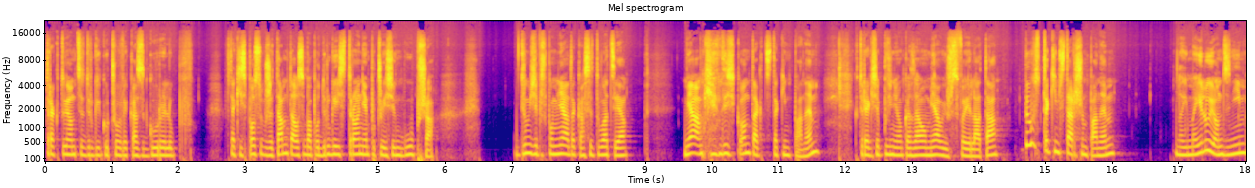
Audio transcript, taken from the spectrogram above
traktujący drugiego człowieka z góry lub w taki sposób, że tamta osoba po drugiej stronie poczuje się głupsza. Tu mi się przypomniała taka sytuacja. Miałam kiedyś kontakt z takim panem, który, jak się później okazało, miał już swoje lata. Był takim starszym panem. No i mailując z nim,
